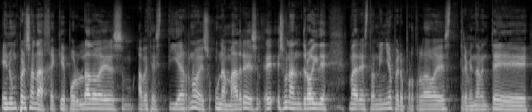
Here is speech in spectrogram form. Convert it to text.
en un personaje que por un lado es a veces tierno, es una madre, es, es un androide madre de estos niños, pero por otro lado es tremendamente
